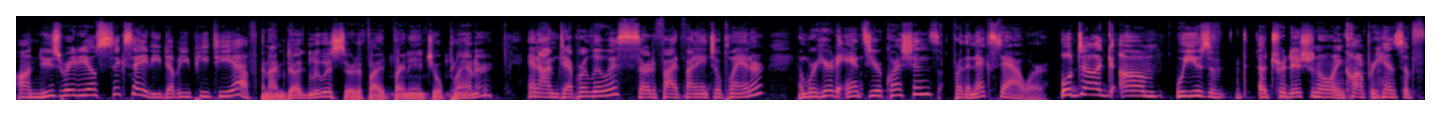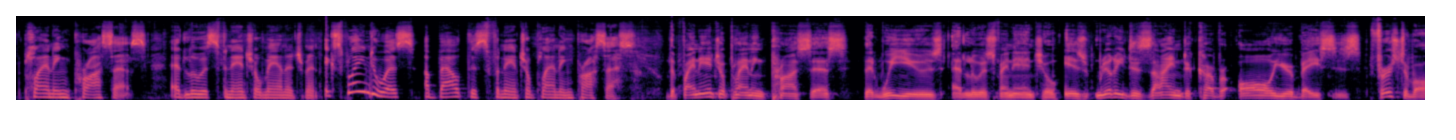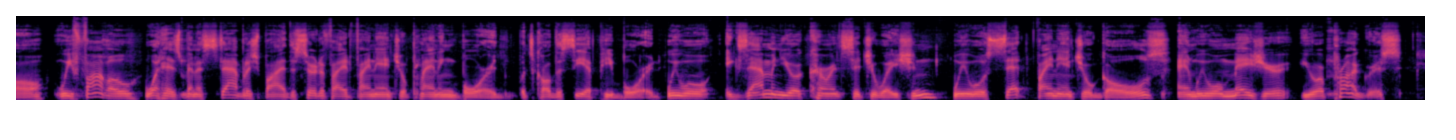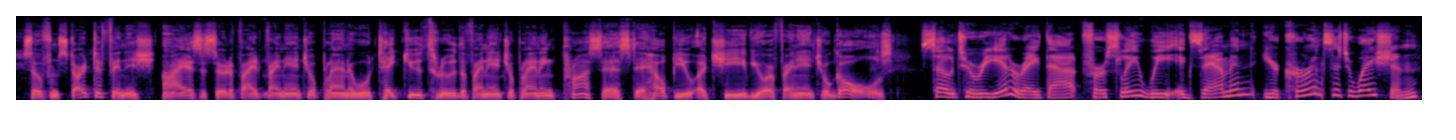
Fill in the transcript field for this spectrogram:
on News Radio 680 WPTF. And I'm Doug Lewis, certified financial planner. And I'm Deborah Lewis, certified financial planner, and we're here to answer your questions for the next hour. Well, Doug, um, we use a, a traditional and comprehensive planning process at Lewis Financial Management. Explain to us about this financial planning process. The financial planning process that we use at Lewis Financial is really designed to cover all your bases. First of all, we follow what has been established by the Certified Financial Planning Board, what's called the CFP Board. We will examine your current situation, we will set financial goals, and we will measure your progress. So, from start to finish, I, as a certified financial planner, will take you through the financial planning process to help you achieve your financial goals. So, to reiterate that, firstly, we examine your current situation.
